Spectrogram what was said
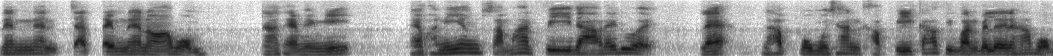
แน่นๆ จัดเต็มแน่นอนครับผมนะแถมอย่างนี้ แถมคันนี้ยังสามารถฟรีดาวได้ด้วย และรับโปรโมชั่นขับฟรี 90 วันไปเลยนะครับผม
